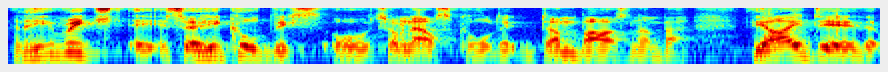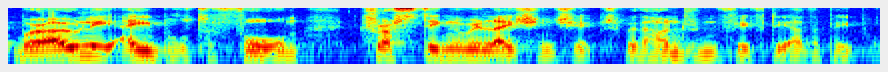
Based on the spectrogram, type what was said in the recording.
And he reached, so he called this, or someone else called it, Dunbar's number. The idea that we're only able to form trusting relationships with 150 other people.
